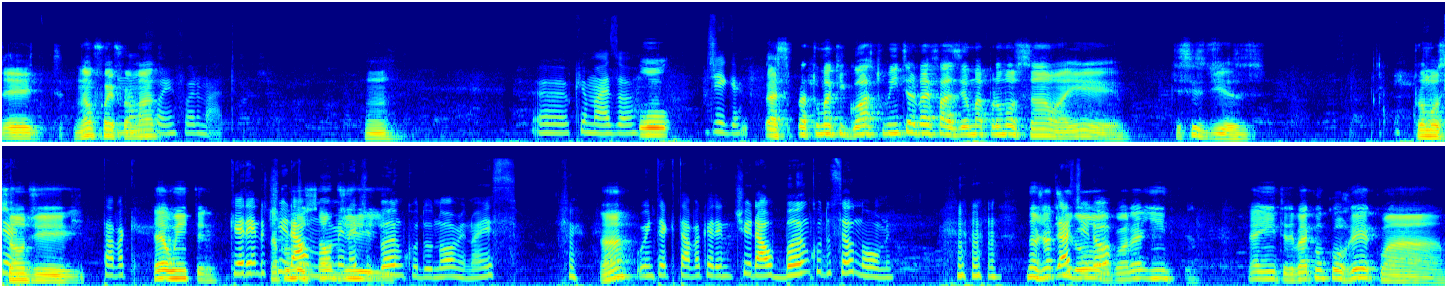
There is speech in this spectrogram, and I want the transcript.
Eita, não foi informado? Não foi informado. Hum. Uh, o que mais, ó? O, Diga. Para a turma que gosta, o Inter vai fazer uma promoção aí esses dias. Promoção Inter. de. Tava É o Inter. querendo tirar o nome, né, de- de banco do nome, não é isso? Hã? O Inter que tava querendo tirar o banco do seu nome. Não, já, Já tirou, tirou? agora é Inter. É Inter. Ele vai concorrer com a.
